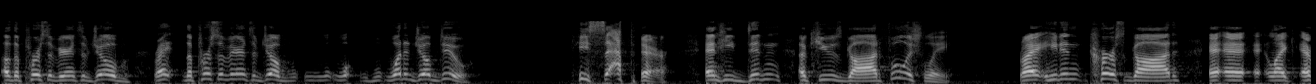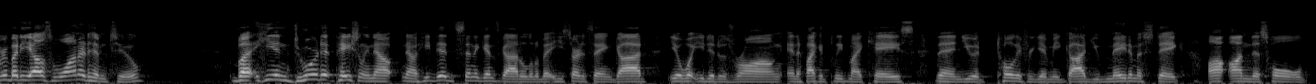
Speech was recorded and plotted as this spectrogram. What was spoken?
of the perseverance of Job. Right? The perseverance of Job. what did Job do? He sat there and he didn't accuse God foolishly. Right? He didn't curse God like everybody else wanted him to. But he endured it patiently. Now, now he did sin against God a little bit. He started saying, "God, you know what you did was wrong, and if I could plead my case, then you would totally forgive me. God, you made a mistake on, on this whole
